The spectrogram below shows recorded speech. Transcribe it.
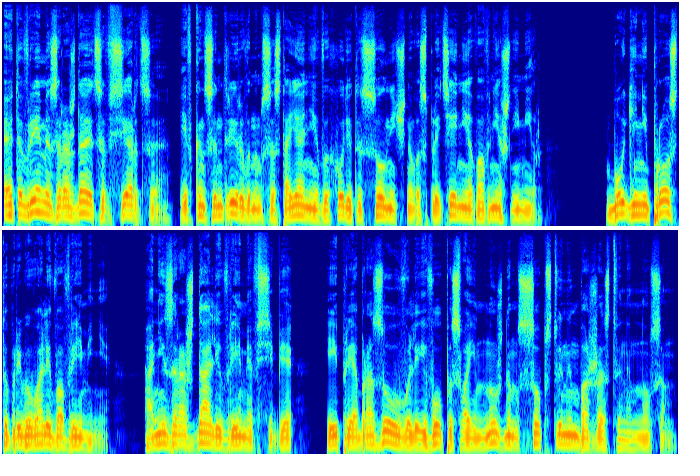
Это время зарождается в сердце и в концентрированном состоянии выходит из солнечного сплетения во внешний мир. Боги не просто пребывали во времени, они зарождали время в себе и преобразовывали его по своим нуждам собственным божественным носом.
